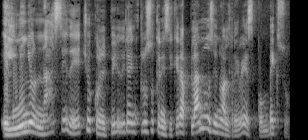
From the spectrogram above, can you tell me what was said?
el niño nace, de hecho, con el pie, yo diría incluso que ni siquiera plano, sino al revés, convexo.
